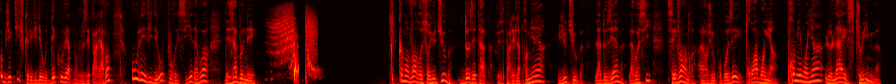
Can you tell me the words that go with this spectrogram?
objectif que les vidéos découvertes dont je vous ai parlé avant, ou les vidéos pour essayer d'avoir des abonnés. Comment vendre sur YouTube Deux étapes. Je vous ai parlé de la première, YouTube. La deuxième, la voici, c'est vendre. Alors je vais vous proposer trois moyens. Premier moyen, le live stream.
